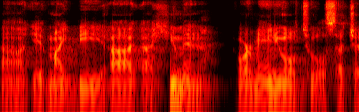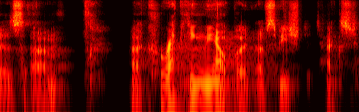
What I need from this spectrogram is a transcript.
Uh, it might be uh, a human or manual tool such as um, uh, correcting the output of speech to text.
